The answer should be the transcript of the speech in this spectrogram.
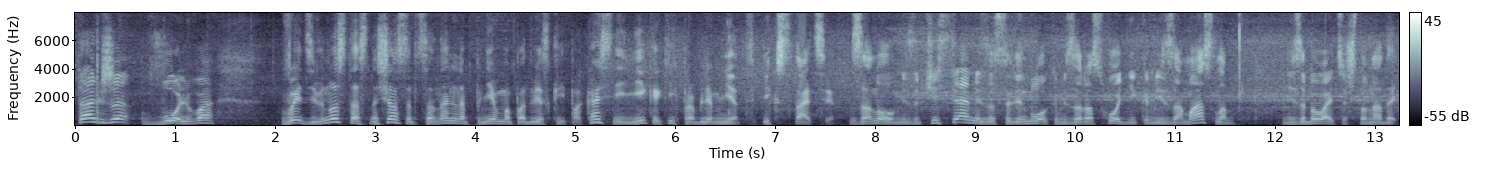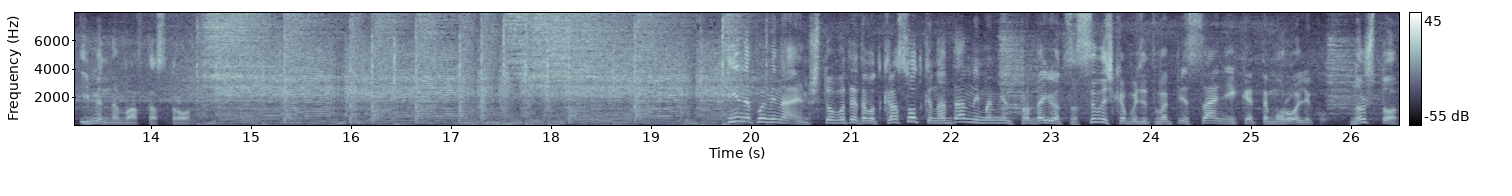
Также Volvo V90 оснащался опционально пневмоподвеской. Пока с ней никаких проблем нет. И, кстати, за новыми запчастями, за сайлентблоками, за расходниками и за маслом не забывайте, что надо именно в автострон. И напоминаем, что вот эта вот красотка на данный момент продается. Ссылочка будет в описании к этому ролику. Ну что,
